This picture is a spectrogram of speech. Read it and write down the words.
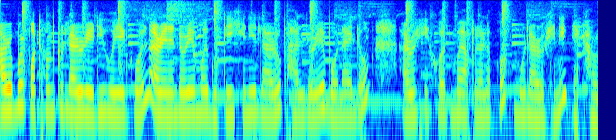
আৰু মোৰ প্ৰথমটো লাড়ু ৰেডি হৈয়ে গ'ল আৰু এনেদৰে মই গোটেইখিনি লাড়ু ভালদৰে বনাই ল'ম আৰু শেষত মই আপোনালোকক মোৰ লাড়ুখিনি দেখাম।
